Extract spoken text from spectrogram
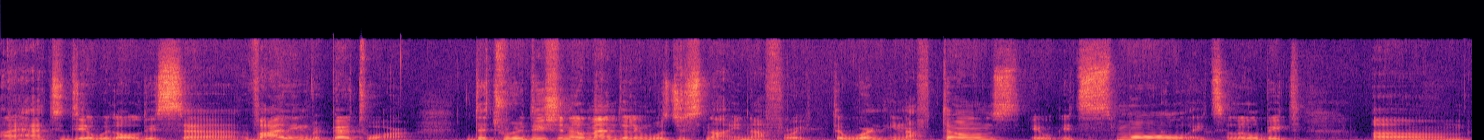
I had to deal with all this uh, violin repertoire, the traditional mandolin was just not enough for it. There weren't enough tones. It, it's small. It's a little bit um,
